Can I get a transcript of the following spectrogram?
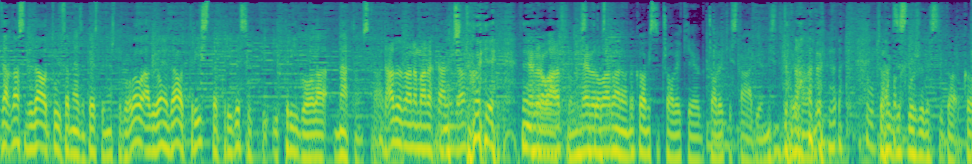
Znam, znam sam da je dao tu sad ne znam 500 i nešto golova, ali on je dao 333 gola na tom stadionu. Da, da, da, na Marakani, znači, da. to je. To je stvarno, ono, kao mislim čovek je, čovek je stadion, mislim, to je Da. ono, čovek zaslužuje da se da, kao,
